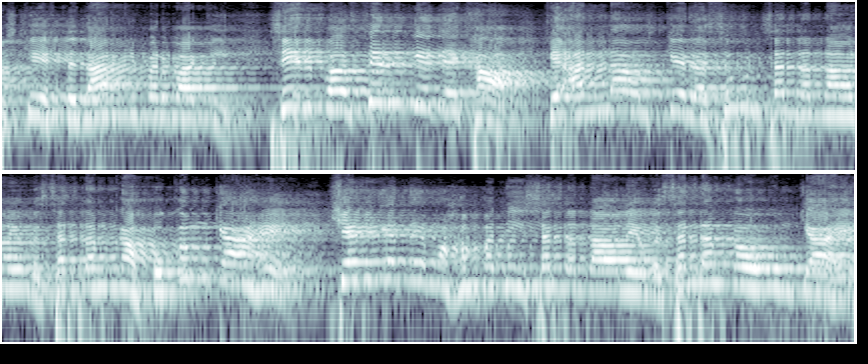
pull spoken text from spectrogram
उसके इख्तदार की परवाह की। सिर्फ़ और सिर्फ़ ये देखा कि अल्लाह उसके रसूल सल्लल्लाहु अलैहि वसल्लम का हुक्म क्या है? शरीयत मोहम्मदी सल्लल्लाहु अलैहि वसल्लम का हुक्म क्या है?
